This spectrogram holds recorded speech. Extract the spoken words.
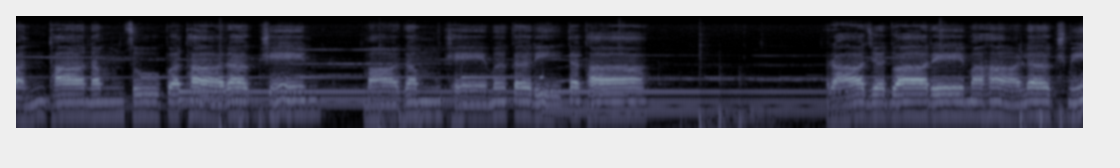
पन्थानं सुपथा रक्षेन् मार्गं क्षेमकरी तथा। राजद्वारे महालक्ष्मी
